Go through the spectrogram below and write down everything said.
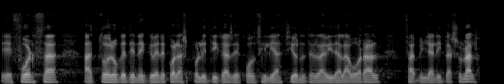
eh, fuerza a todo lo que tiene que ver con las políticas de conciliación entre la vida laboral, familiar y personal.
